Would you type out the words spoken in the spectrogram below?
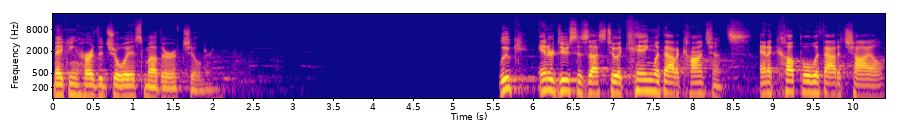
making her the joyous mother of children. Luke introduces us to a king without a conscience, and a couple without a child,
